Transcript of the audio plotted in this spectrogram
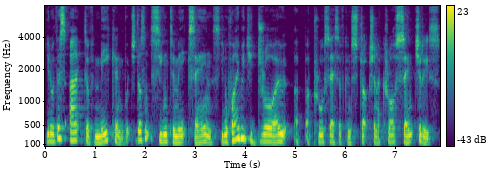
You know, this act of making, which doesn't seem to make sense. You know, why would you draw out a, a process of construction across centuries?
